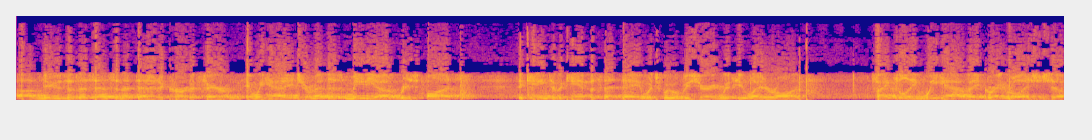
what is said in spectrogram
uh, news of this incident that had occurred at Ferrum. And we had a tremendous media response that came to the campus that day, which we will be sharing with you later on. Thankfully, we have a great relationship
